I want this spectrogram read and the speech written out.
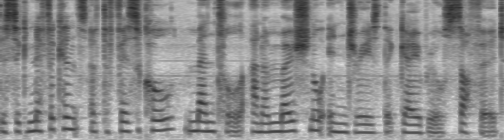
the significance of the physical, mental, and emotional injuries that Gabriel suffered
